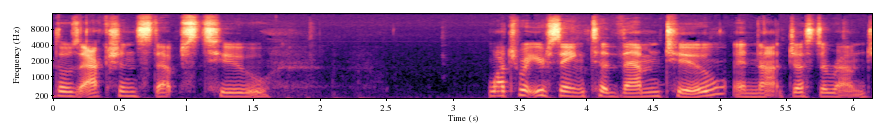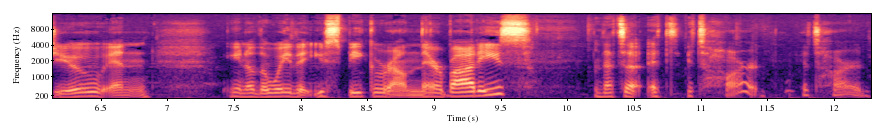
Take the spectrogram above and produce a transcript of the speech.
those action steps to watch what you're saying to them too and not just around you and you know the way that you speak around their bodies. That's a it's it's hard. It's hard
